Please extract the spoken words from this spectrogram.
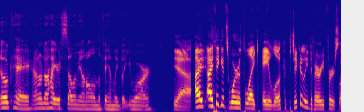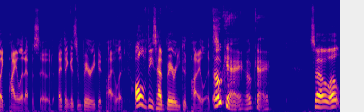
Okay. I don't know how you're selling me on All in the Family, but you are. Yeah, I, I think it's worth like a look, particularly the very first like pilot episode. I think it's a very good pilot. All of these have very good pilots. Okay. Okay. So, well,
